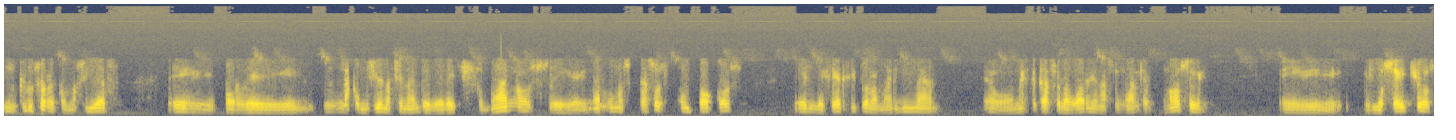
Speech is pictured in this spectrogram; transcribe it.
incluso reconocidas eh, por eh, la Comisión Nacional de Derechos Humanos, eh, en algunos casos, muy pocos, el Ejército, la Marina, o en este caso la Guardia Nacional, reconoce eh, los hechos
